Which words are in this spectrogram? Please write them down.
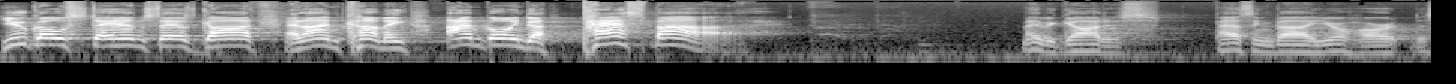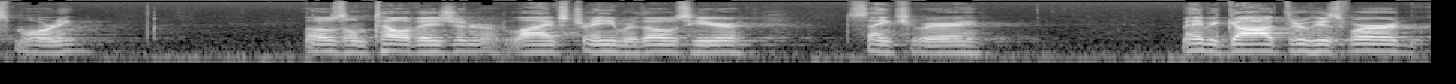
You go stand, says God, and I'm coming. I'm going to pass by. Maybe God is passing by your heart this morning. Those on television or live stream or those here, sanctuary. Maybe God, through His Word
